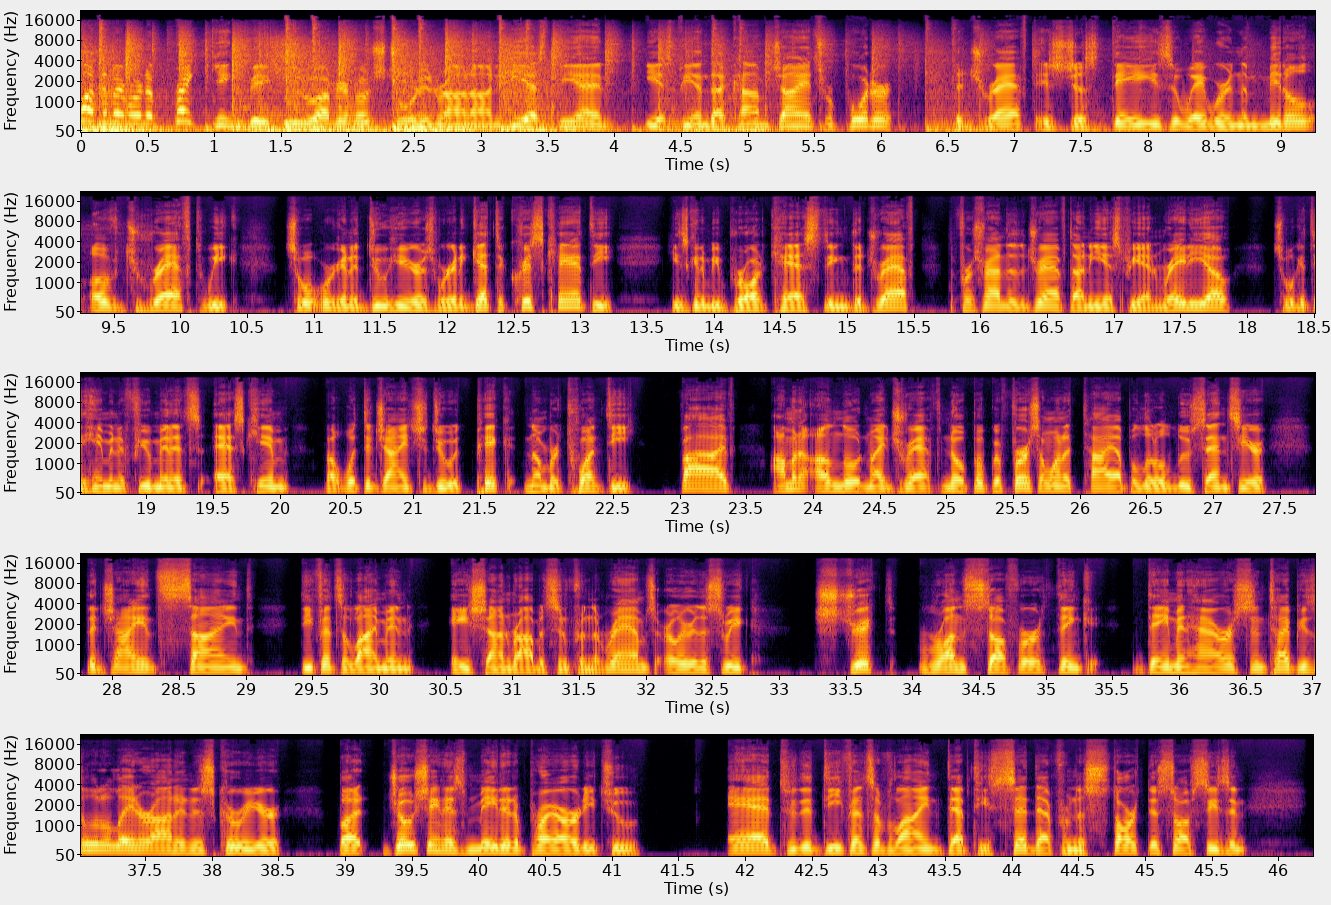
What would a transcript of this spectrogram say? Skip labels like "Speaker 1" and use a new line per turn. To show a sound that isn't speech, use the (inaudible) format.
Welcome everyone to Breaking Big Blue. I'm your host Jordan Raanan ESPN, ESPN.com. Giants reporter. The draft is just days away. We're in the middle of draft week. So what we're going to do here is we're going to get to Chris Canty. He's going to be broadcasting the draft, the first round of the draft on ESPN Radio. So we'll get to him in a few minutes. Ask him about what the Giants should do with pick number 25. I'm going to unload my draft notebook, but first I want to tie up a little loose ends here. The Giants signed defensive lineman A'Shawn Robinson from the Rams earlier this week. Strict run stuffer, think Damon Harrison type. He's a little later on in his career, but Joe Schoen has made it a priority to add to the defensive line depth. He said that from the start this offseason.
